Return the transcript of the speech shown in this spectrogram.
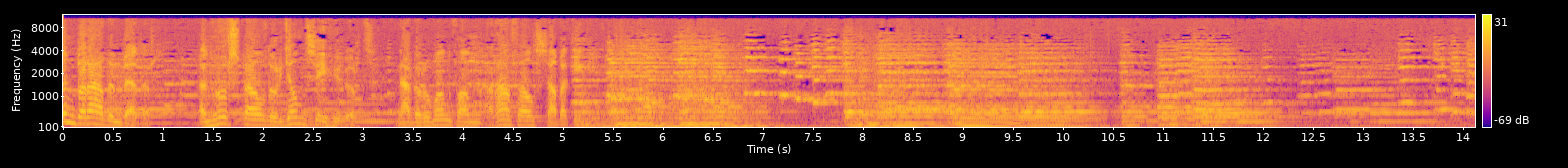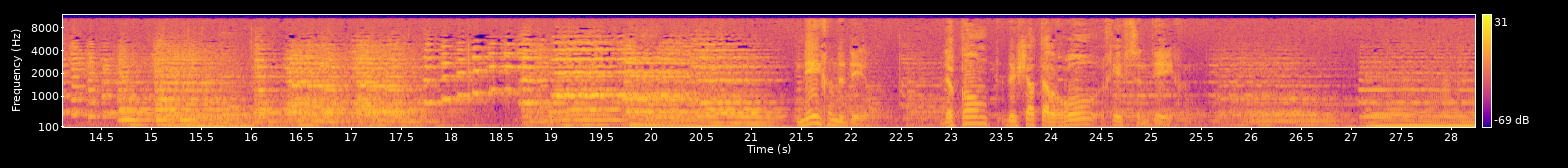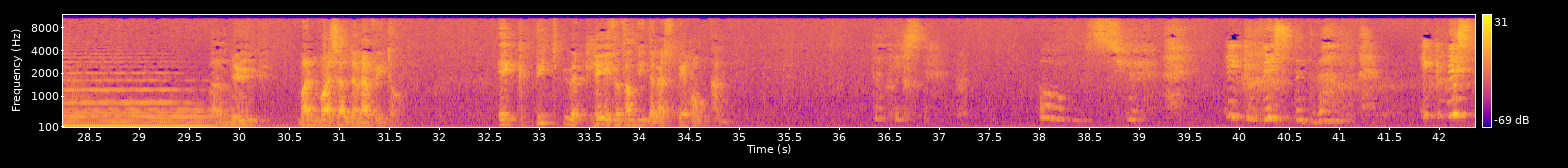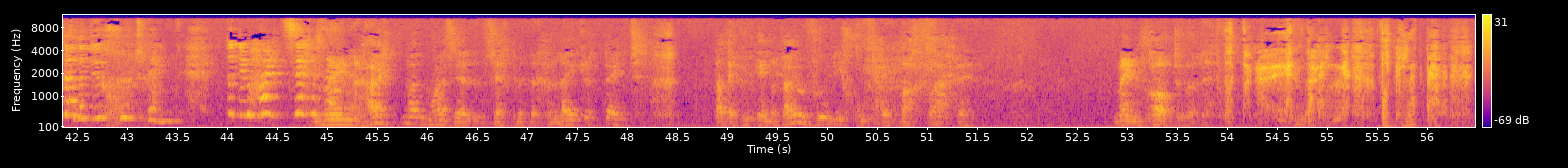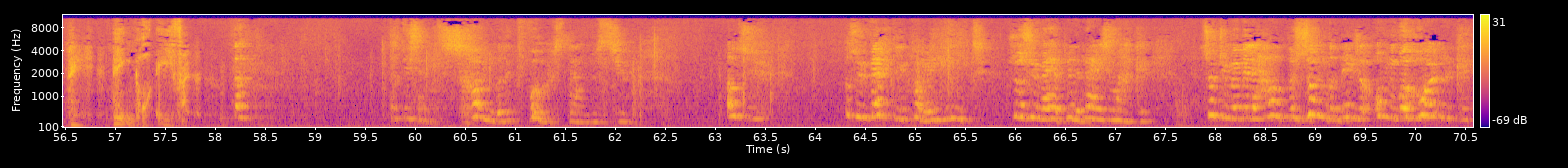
De Onberaden Wedder. Een hoorspel door Jan C. Hubert. Naar de roman van Rafael Sabatini. Negende deel. De comte de Châtellerault geeft zijn degen. Mademoiselle de Lavito. Ik bied u het leven van die de l'Esperon aan. Dat is... Oh, monsieur. Ik wist het wel. Ik wist wel dat u goed bent. Dat uw hart zeggen zou... Mijn hart, mademoiselle, zegt me tegelijkertijd dat ik u in ruil voor die goedheid mag vragen mijn vrouw te worden. Wat een hindering. Wat let me. Nee, nee, nog even. Dat... Dat is een schandelijk voorstel, monsieur. Als u... Als u werkelijk van mij hield, zoals u mij hebt willen wijsmaken... Zou u me willen helpen zonder deze onbehoorlijke...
